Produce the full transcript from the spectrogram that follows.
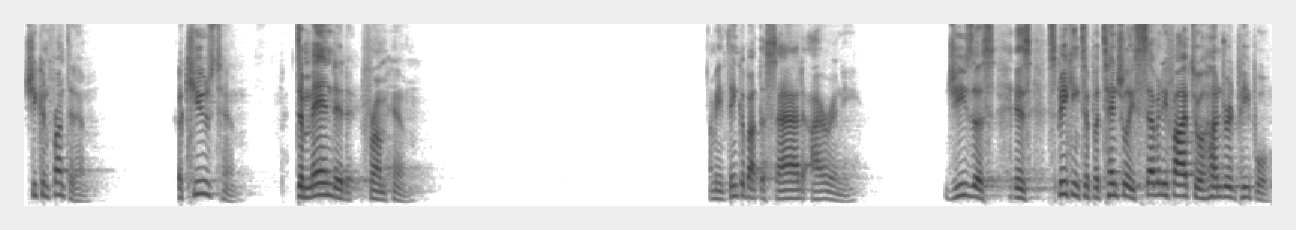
she confronted him, accused him, demanded from him. I mean, think about the sad irony. Jesus is speaking to potentially 75 to 100 people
